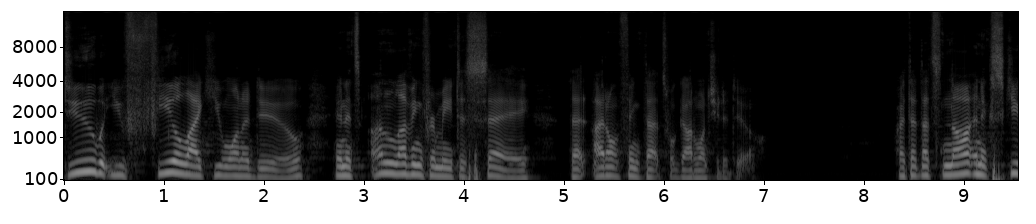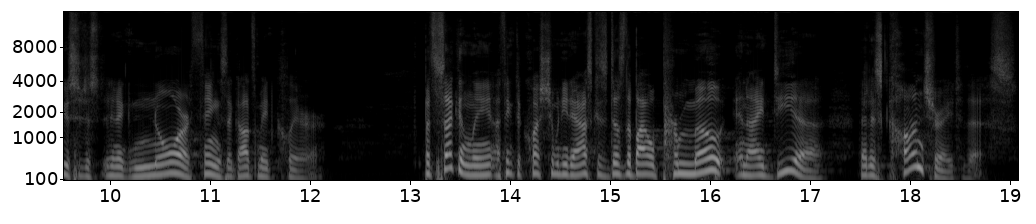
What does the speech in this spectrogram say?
do what you feel like you want to do, and it's unloving for me to say that I don't think that's what God wants you to do. Right? That, that's not an excuse to just ignore things that God's made clear. But secondly, I think the question we need to ask is Does the Bible promote an idea that is contrary to this?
